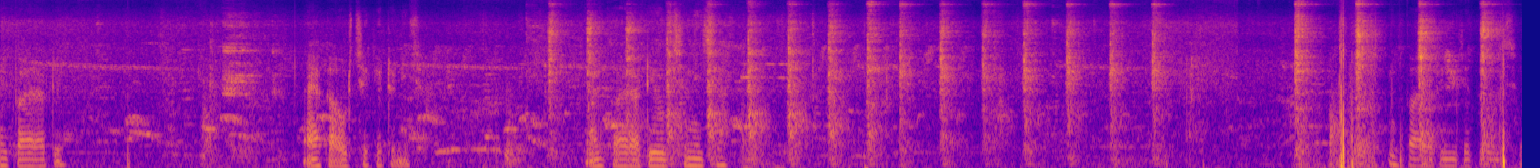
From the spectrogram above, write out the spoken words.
এই পায়রাটি। একা উঠছে কেটে নিচে। পায়রাটি উঠছে নিচে। পায়রাটি নিচে তুলছে।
